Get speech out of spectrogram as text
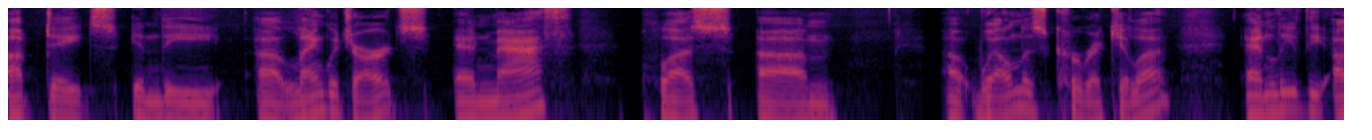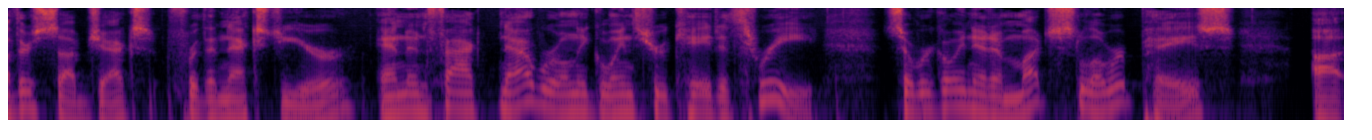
updates in the uh, language arts and math plus um, uh, wellness curricula and leave the other subjects for the next year. And in fact, now we're only going through K to three. So we're going at a much slower pace. Uh,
